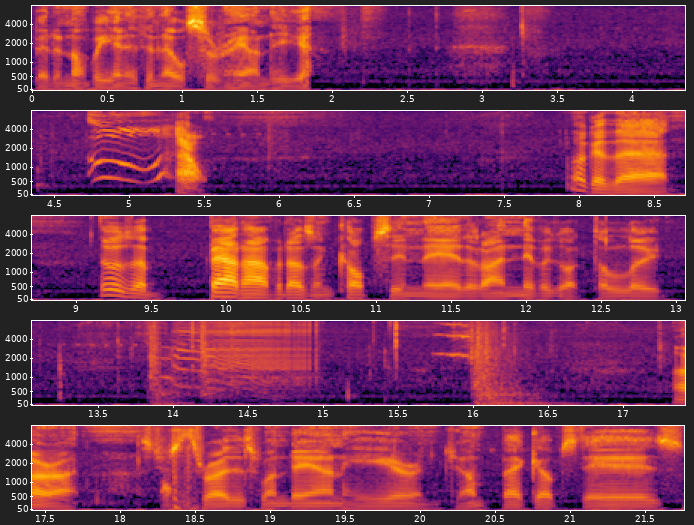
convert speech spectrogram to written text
better not be anything else around here. Look at that. There was about half a dozen cops in there that I never got to loot. Alright, let's just throw this one down here and jump back upstairs.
